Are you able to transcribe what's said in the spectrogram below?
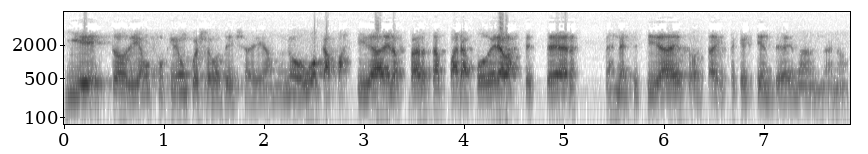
y esto, digamos, funcionó un cuello de botella, digamos, no hubo capacidad de la oferta para poder abastecer las necesidades o esta, creciente demanda, ¿no?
